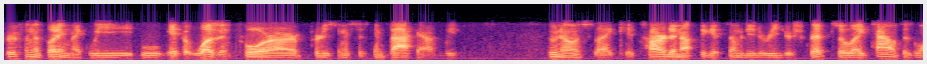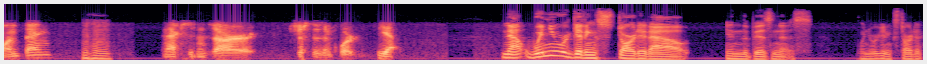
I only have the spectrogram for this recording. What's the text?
proof in the pudding. Like we if it wasn't for our producing assistant background, we who knows, like it's hard enough to get somebody to read your script. So like talent is one thing, hmm connections are just as important. Now, when you were getting started out in the business, when you were getting started,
